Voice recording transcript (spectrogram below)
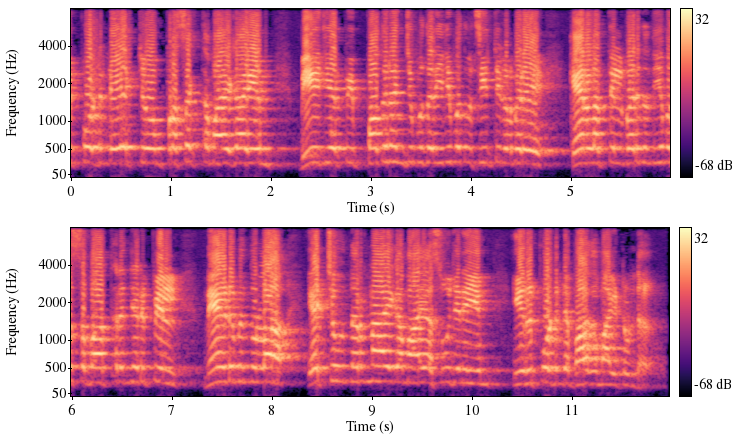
റിപ്പോർട്ടിന്റെ ഏറ്റവും പ്രസക്തമായ കാര്യം. ബി ജെ പി പതിനഞ്ച് മുതൽ ഇരുപത് സീറ്റുകൾ വരെ കേരളത്തിൽ വരുന്ന നിയമസഭാ തെരഞ്ഞെടുപ്പിൽ നേടുമെന്നുള്ള ഏറ്റവും നിർണായകമായ സൂചനയും ഈ റിപ്പോർട്ടിന്റെ ഭാഗമായിട്ടുണ്ട്.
